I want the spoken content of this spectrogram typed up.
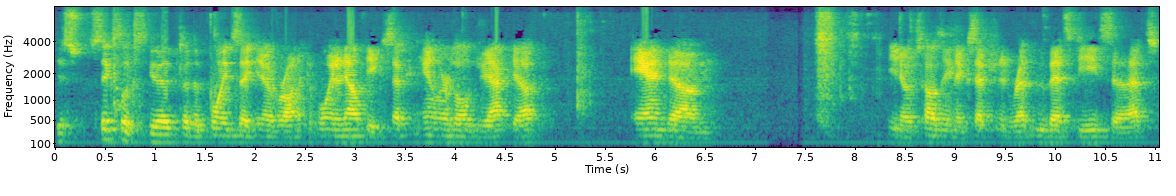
Just six looks good for the points that you know Veronica pointed out. The exception handler is all jacked up, and um, you know it's causing an exception in Red Move SD, so that's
